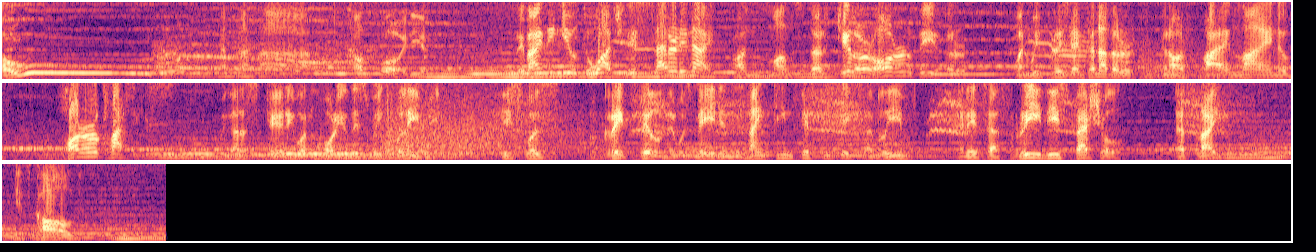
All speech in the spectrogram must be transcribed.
Oh! Count Floyd here. Reminding you to watch this Saturday night on Monster Chiller Horror Theater when we present another in our fine line of horror classics. We got a scary one for you this week, believe me. This was a great film. It was made in 1956, I believe, and it's a 3D special. That's right. It's called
